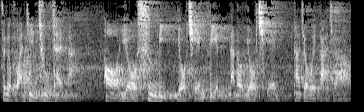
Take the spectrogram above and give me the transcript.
这个环境促成啊，哦，有势力、有钱变，然后有钱，他就会大骄傲。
